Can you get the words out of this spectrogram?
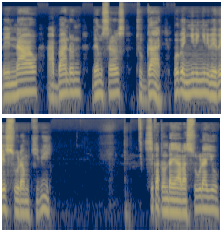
they now abandon themselves to god. Bo bennyini nnyini be beesuula mu kibi. Si katonda yabasuulayo.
